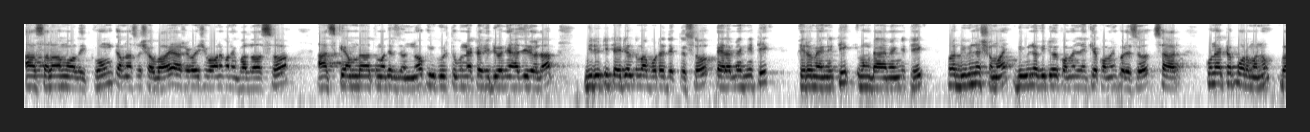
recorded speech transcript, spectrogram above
আসসালামু আলাইকুম, কেমন আছো সবাই? আশা করি সবাই অনেক অনেক ভালো আছো। আজকে আমরা তোমাদের জন্য খুবই গুরুত্বপূর্ণ একটা ভিডিও নিয়ে হাজির হলাম। ভিডিওটি টাইটেল তোমরা বোর্ডে দেখতেছো প্যারাম্যাগনেটিক ফেরোম্যাগনেটিক এবং ডায়াম্যাগনেটিক তোমরা বিভিন্ন সময় বিভিন্ন ভিডিওর কমেন্ট লিখে কমেন্ট করেছ, স্যার, কোনো একটা পরমাণু বা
